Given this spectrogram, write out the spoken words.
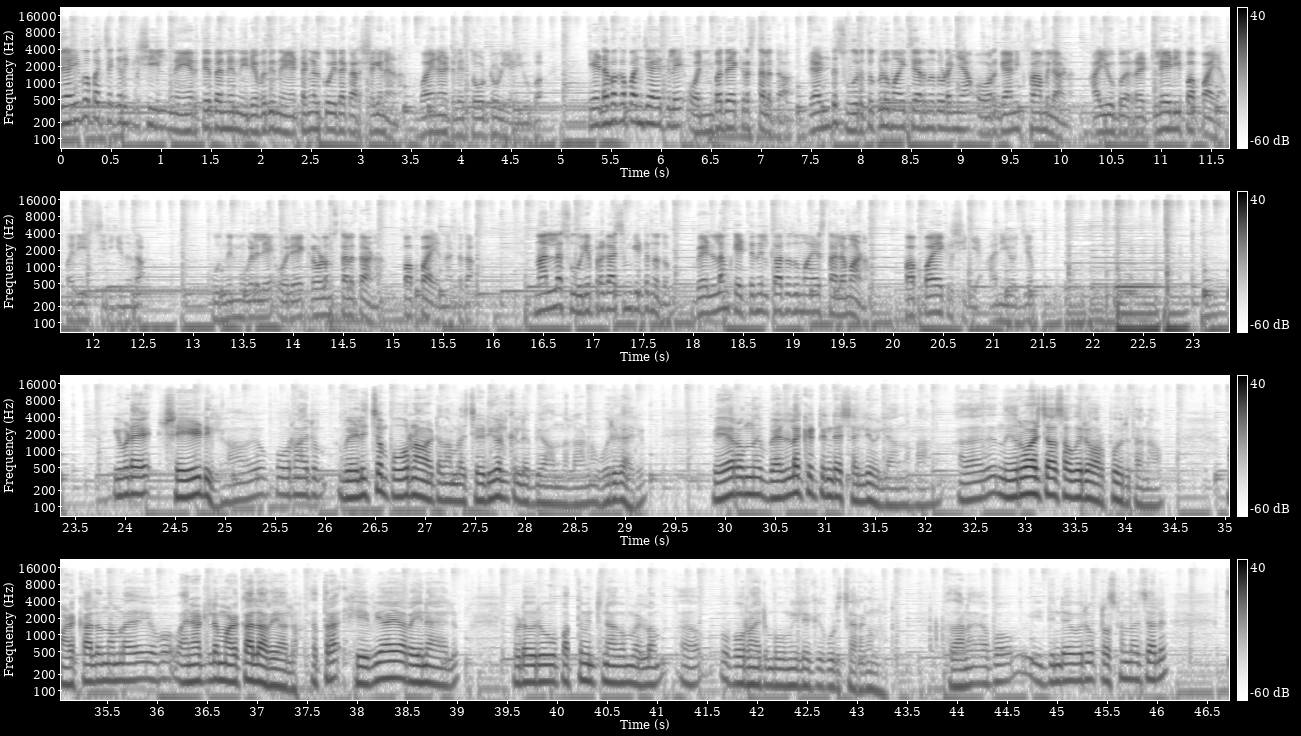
ജൈവ പച്ചക്കറി കൃഷിയിൽ നേരത്തെ തന്നെ നിരവധി നേട്ടങ്ങൾ കൊയ്ത കർഷകനാണ് വയനാട്ടിലെ തോട്ടോളി അയൂബ് എടവക പഞ്ചായത്തിലെ ഒൻപത് ഏക്കർ സ്ഥലത്ത് രണ്ട് സുഹൃത്തുക്കളുമായി ചേർന്ന് തുടങ്ങിയ ഓർഗാനിക് ഫാമിലാണ് അയൂബ് റെഡ് ലേഡി പപ്പായ പരീക്ഷിച്ചിരിക്കുന്നത് കുന്നിൻമുകളിലെ ഒരേക്കറോളം സ്ഥലത്താണ് പപ്പായ നട്ടത്. നല്ല സൂര്യപ്രകാശം കിട്ടുന്നതും വെള്ളം കെട്ടിനിൽക്കാത്തതുമായ സ്ഥലമാണ് പപ്പായ കൃഷിക്ക് അനുയോജ്യം. ഇവിടെ ഷെയ്ഡിൽ പൂർണമായിട്ടും വെളിച്ചം പൂർണമായിട്ട് നമ്മളെ ചെടികൾക്ക് ലഭ്യമാവുന്നതാണ് ഒരു കാര്യം. വേറൊന്ന് വെള്ളക്കെട്ടിന്റെ ശല്യമില്ല എന്നുള്ളതാണ്. അതായത് നീർവാഴ്ച സൗകര്യം ഉറപ്പുവരുത്താനാവും. മഴക്കാലം നമ്മളെ വയനാട്ടിലെ മഴക്കാലം അറിയാമല്ലോ എത്ര ഹെവിയായ റെയിനായാലും ഇവിടെ ഒരു പത്ത് മിനിറ്റിനകം വെള്ളം പൂർണമായിട്ടും ഭൂമിയിലേക്ക് കുടിച്ചിറങ്ങുന്നുണ്ട്. അതാണ്. അപ്പോൾ ഇതിന്റെ ഒരു പ്രശ്നം എന്ന് വെച്ചാൽ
